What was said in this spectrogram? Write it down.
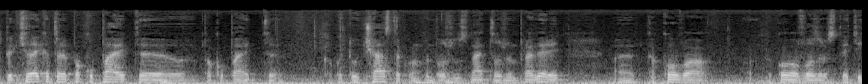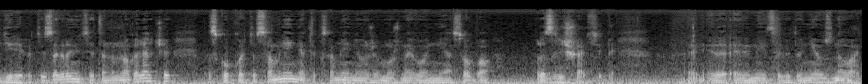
Теперь человек, который покупает, покупает какой-то участок, он должен знать, должен проверить, какого какого возраста эти деревья. То есть за границей это намного легче, поскольку это сомнение, так сомнение уже можно его не особо разрешать себе, э, э, имеется в виду не узнавать.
